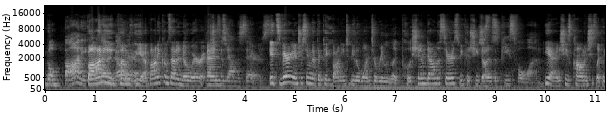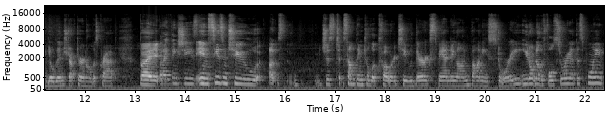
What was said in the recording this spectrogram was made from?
Well, Bonnie. Bonnie comes, out of comes yeah, Bonnie comes out of nowhere and Pushes him down the stairs. it's very interesting that they pick Bonnie to be the one to really like push him down the stairs because she She's does the peaceful one. yeah, and she's calm and she's like a yoga instructor and all this crap. But, But I think she's in season two, uh, just something to look forward to. They're expanding on Bonnie's story. You don't know the full story at this point.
